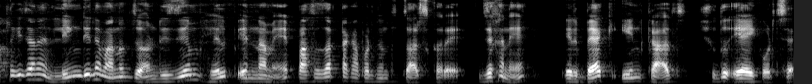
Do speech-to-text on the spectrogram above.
আপনি কি জানেন লিঙ্কডিনে মানুষজন রিজিউম হেল্প এর নামে পাঁচ হাজার টাকা পর্যন্ত চার্জ করে, যেখানে এর ব্যাক ইন কাজ শুধু এআই করছে।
